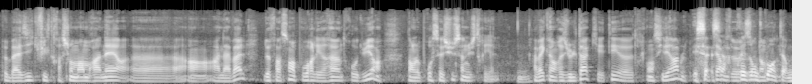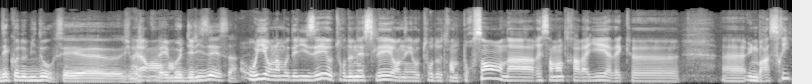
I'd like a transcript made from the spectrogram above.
peu basique, filtration membranaire euh, en, aval, de façon à pouvoir les réintroduire dans le processus industriel, mmh. avec un résultat qui a été euh, très considérable. Et ça, représente quoi en termes d'économie d'eau? C'est, euh, J'imagine que vous l'avez modélisé, ça Oui, on l'a modélisé. Autour de Nestlé, on est autour de 30%. On a récemment travaillé avec une brasserie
